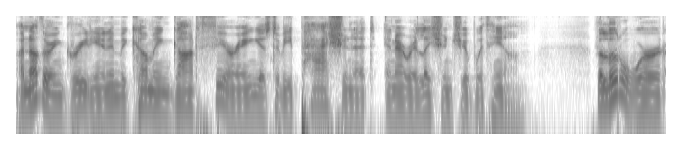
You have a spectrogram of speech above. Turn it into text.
Another ingredient in becoming God fearing is to be passionate in our relationship with Him. The little word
